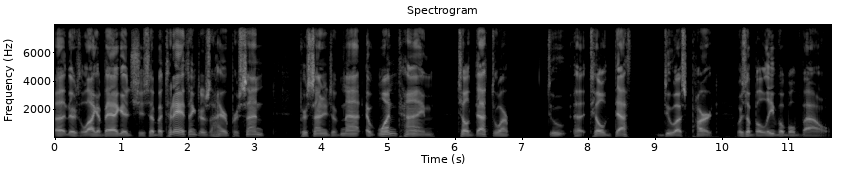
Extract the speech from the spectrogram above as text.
uh, there's a lot of baggage. She said, but today I think there's a higher percent percentage of not. At one time, till death do our, do, uh, till death do us part was a believable vow.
